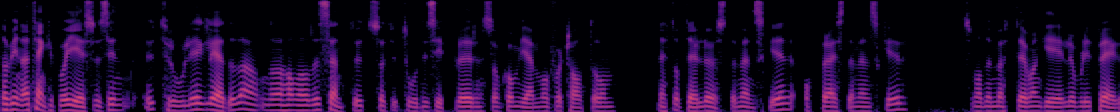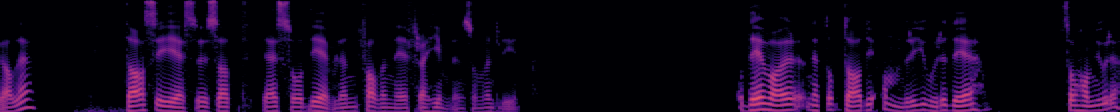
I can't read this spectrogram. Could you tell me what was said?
da begynner jeg å tenke på Jesus sin utrolige glede da, når han hadde sendt ut 72 disipler som kom hjem og fortalte om nettopp det løste mennesker, oppreiste mennesker, som hadde møtt evangeliet og blitt prega av det. Da sier Jesus at 'jeg så djevelen falle ned fra himmelen som et lyn'. Og det var nettopp da de andre gjorde det som han gjorde.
